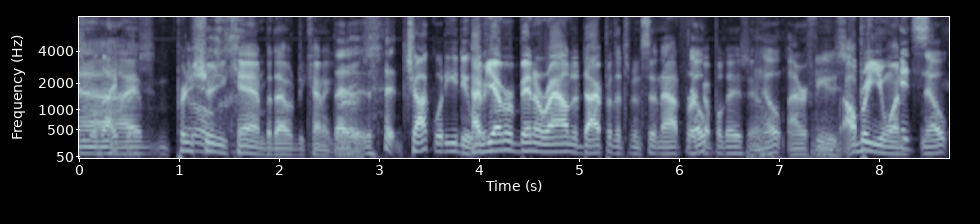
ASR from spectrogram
yeah, diapers. I'm pretty sure you can, but that would be kind of gross. is- Chuck, what do you do? Have What- you ever been around a diaper that's been sitting out for Nope. a couple days? Yeah. Nope, I refuse. Mm. I'll bring you one. It's Nope.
